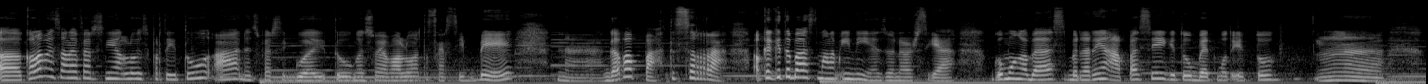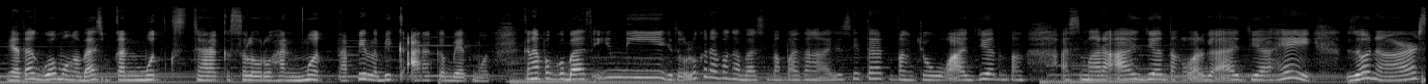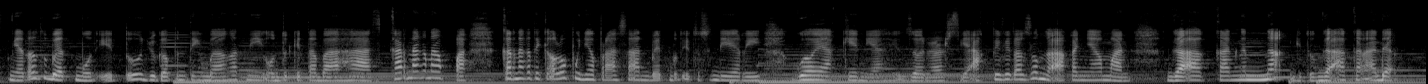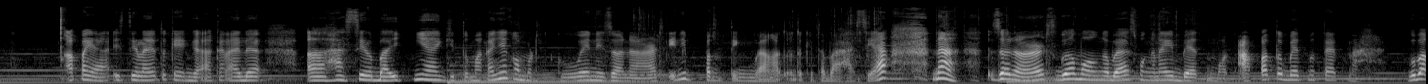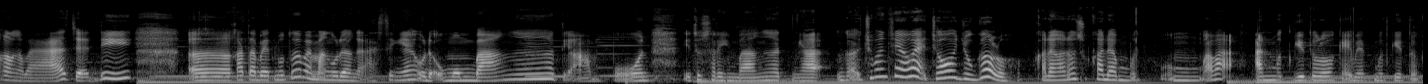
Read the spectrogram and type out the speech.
Uh, kalau misalnya versinya lu seperti itu A dan versi gue itu nggak sesuai sama lu atau versi B, nah nggak apa-apa, terserah. Oke kita bahas malam ini ya zoners ya. Gue mau ngebahas sebenarnya apa sih gitu bad mood itu. Nah, ternyata gue mau ngebahas bukan mood secara keseluruhan mood, tapi lebih ke arah ke bad mood. Kenapa gue bahas ini gitu? Lu kenapa nggak bahas tentang pasangan aja sih, Teh? Tentang cowok aja, tentang asmara aja, tentang keluarga aja. Hey, zoners, ternyata tuh bad mood itu juga penting banget nih untuk kita bahas. Karena kenapa? Karena ketika lo punya perasaan bad mood itu sendiri, gue yakin ya, zoners ya, aktivitas lo nggak akan nyaman, nggak akan ngena gitu, nggak akan ada apa ya istilahnya tuh kayak nggak akan ada uh, hasil baiknya gitu. Makanya kalau menurut gue nih zoners ini penting banget untuk kita bahas ya. Nah zoners gue mau ngebahas mengenai bad mood. Apa tuh bad mood nah gue bakal ngebahas. Jadi uh, kata bad mood tuh memang udah nggak asing ya udah umum banget. Ya ampun itu sering banget. Nggak nggak cuma cewek cowok juga loh. Kadang-kadang suka ada mood um, apa unmood gitu loh kayak bad mood gitu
